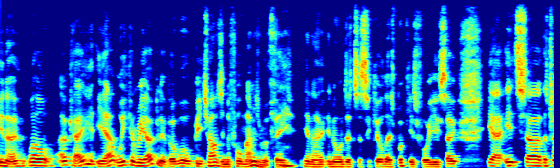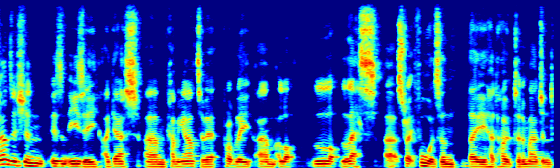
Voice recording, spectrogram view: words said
you know, well, okay, yeah, we can reopen it, but we'll be charging the full management fee, you know, in order to secure those bookings for you. So, yeah, it's uh, the transition isn't easy, I guess. Um, coming out of it, probably um, a lot lot less uh, straightforward than they had hoped and imagined.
